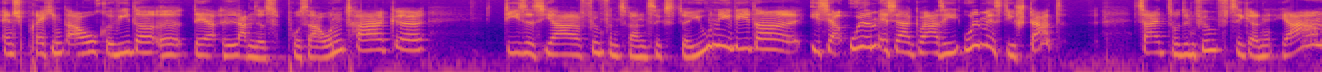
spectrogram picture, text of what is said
Entsprechend auch wieder äh, der Landesposaunentag. Äh, dieses Jahr 25. Juni wieder. Ist ja Ulm ist ja quasi, Ulm ist die Stadt seit so den 50er Jahren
